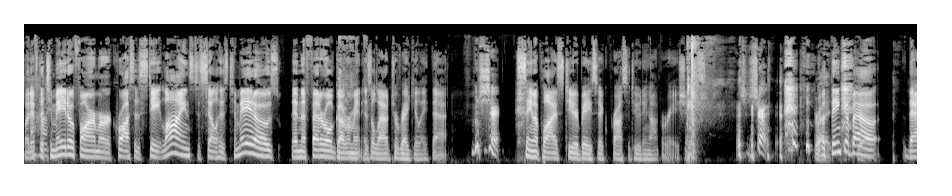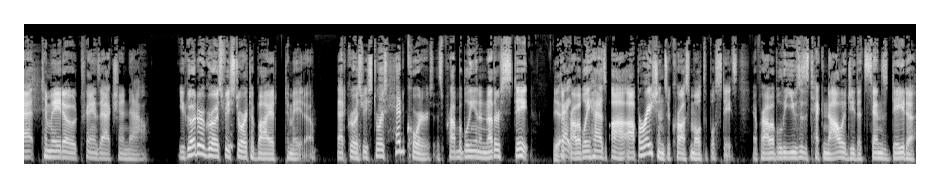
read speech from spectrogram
But if uh-huh. the tomato farmer crosses state lines to sell his tomatoes, then the federal government is allowed to regulate that. Sure. Same applies to your basic prostituting operations. sure. right. But think about yeah. that tomato transaction now. You go to a grocery store to buy a tomato. That grocery store's headquarters is probably in another state. Yeah. It right. probably has uh, operations across multiple states. It probably uses technology that sends data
